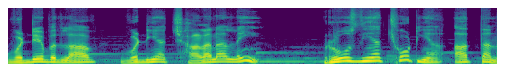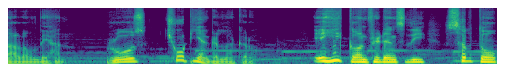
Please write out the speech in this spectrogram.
ਵੱਡੇ ਬਦਲਾਵ ਵੱਡੀਆਂ ਛਾਲਾਂ ਨਾਲ ਨਹੀਂ, ਰੋਜ਼ ਦੀਆਂ ਛੋਟੀਆਂ ਆਦਤਾਂ ਨਾਲ ਆਉਂਦੇ ਹਨ। ਰੋਜ਼ ਛੋਟੀਆਂ ਗੱਲਾਂ ਕਰੋ। ਇਹੀ ਕੌਨਫੀਡੈਂਸ ਦੀ ਸਭ ਤੋਂ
